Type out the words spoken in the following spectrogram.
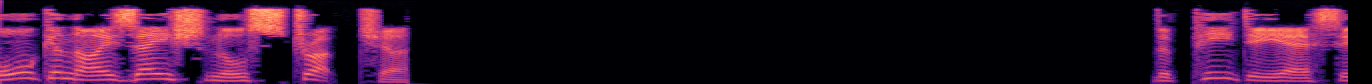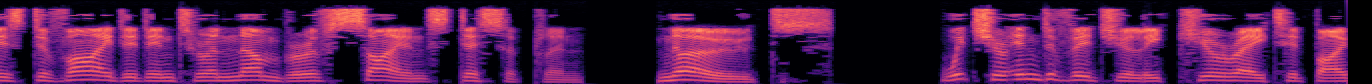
Organizational structure The PDS is divided into a number of science discipline nodes which are individually curated by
